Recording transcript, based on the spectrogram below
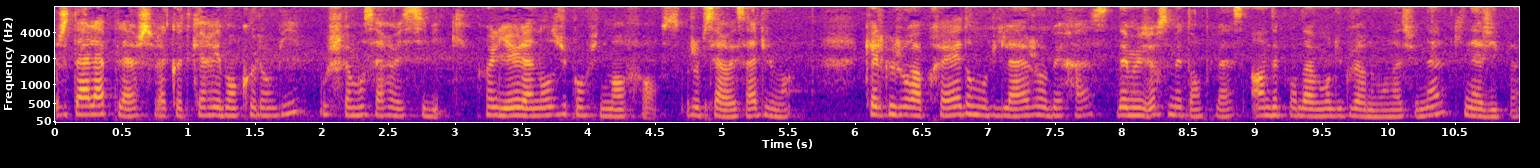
j'étais à la plage sur la côte Caraïbe en Colombie où je fais mon service civique. Quand il y a eu l'annonce du confinement en France, j'observais ça de loin. Quelques jours après, dans mon village, au Béras, des mesures se mettent en place, indépendamment du gouvernement national qui n'agit pas.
